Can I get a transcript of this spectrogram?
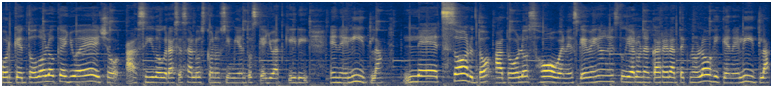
porque todo lo que yo he hecho ha sido gracias a los conocimientos que yo adquirí en el ITLA. Le exhorto a todos los jóvenes que vengan a estudiar una carrera tecnológica en el ITLA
